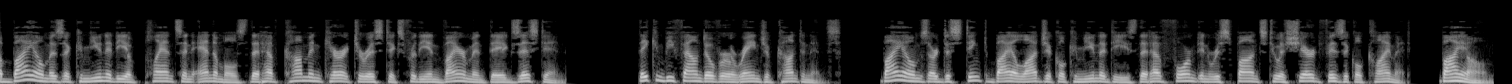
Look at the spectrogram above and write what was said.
A biome is a community of plants and animals that have common characteristics for the environment they exist in. They can be found over a range of continents. Biomes are distinct biological communities that have formed in response to a shared physical climate. Biome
